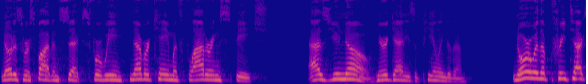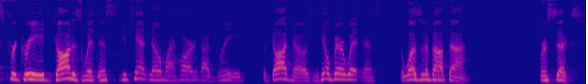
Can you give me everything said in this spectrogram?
Notice verse 5 and 6. For we never came with flattering speech. As you know, here again he's appealing to them. Nor with a pretext for greed. God is witness. You can't know my heart about greed, but God knows and he'll bear witness. It wasn't about that. Verse 6.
